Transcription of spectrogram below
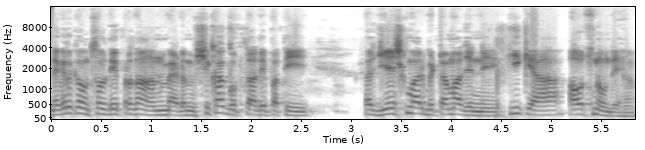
ਨਗਰ ਕੌਂਸਲ ਦੇ ਪ੍ਰਧਾਨ ਮੈਡਮ ਸ਼ਿਖਾ ਗੁਪਤਾ ਦੇ ਪਤੀ ਰਜੇਸ਼ ਕੁਮਾਰ ਬਿੱਟਾ ਮਹਾਜਨ ਨੇ ਕੀ ਕਿਹਾ? ਆਓ ਸੁਣਾਉਂਦੇ ਹਾਂ।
